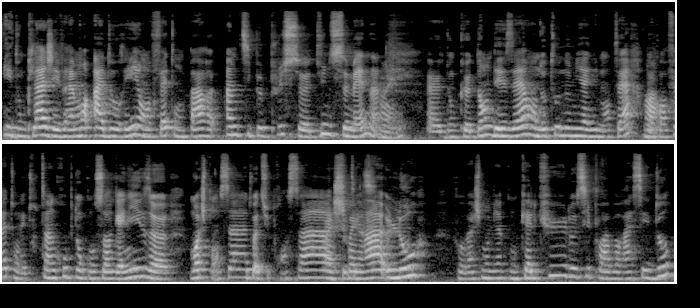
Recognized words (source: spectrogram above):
et donc là, j'ai vraiment adoré. En fait, on part un petit peu plus d'une semaine. Ouais. Euh, donc euh, dans le désert en autonomie alimentaire. Donc en fait, on est tout un groupe, donc on s'organise. Euh, moi, je prends ça, toi, tu prends ça, etc. L'eau, faut vachement bien qu'on calcule aussi pour avoir assez d'eau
